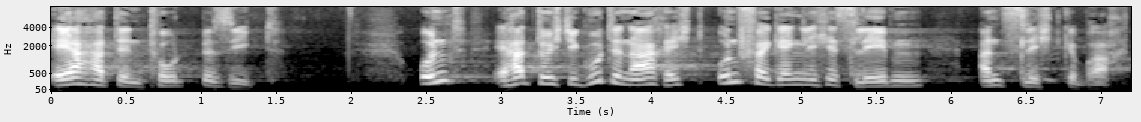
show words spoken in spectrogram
Er hat den Tod besiegt. Und er hat durch die gute Nachricht unvergängliches Leben ans Licht gebracht.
